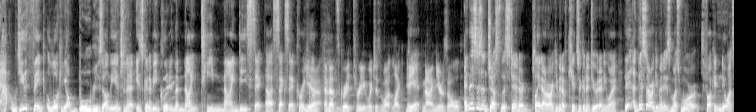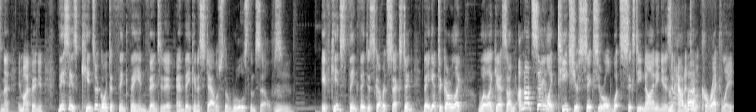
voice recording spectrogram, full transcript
How, do you think looking up boobies on the internet is going to be included in the 1990 se- uh, sex ed curriculum? yeah, and that's grade three, which is what like eight, Yeah. nine years old. And this isn't just the standard played out argument of kids are going to do it anyway. This argument is much more fucking nuanced than that, in my opinion. This is kids are going to think they invented it and they can establish the rules themselves. If kids think they discovered sexting, they get to go like, well, I guess I'm. I'm not saying like teach your six year old what 69ing is and how to do it correctly,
